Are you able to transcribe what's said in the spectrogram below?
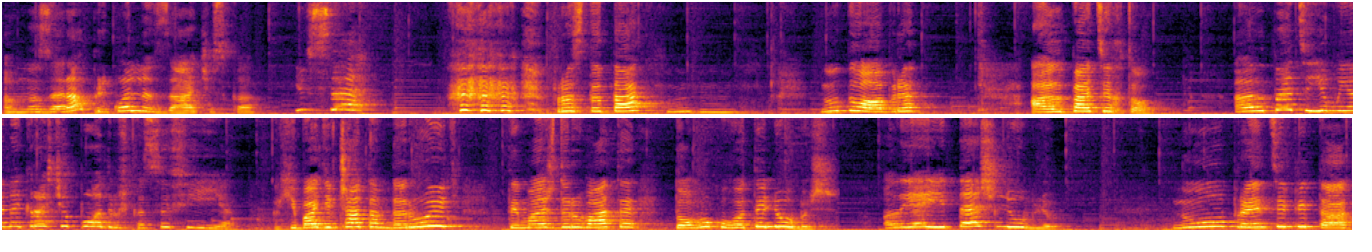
А в Назара прикольна зачіска. І все. Просто так? Ну, добре. А ЛП це хто? А ЛП це є моя найкраща подружка Софія. А хіба дівчатам дарують? Ти маєш дарувати тому, кого ти любиш. Але я її теж люблю. Ну, в принципі, так.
